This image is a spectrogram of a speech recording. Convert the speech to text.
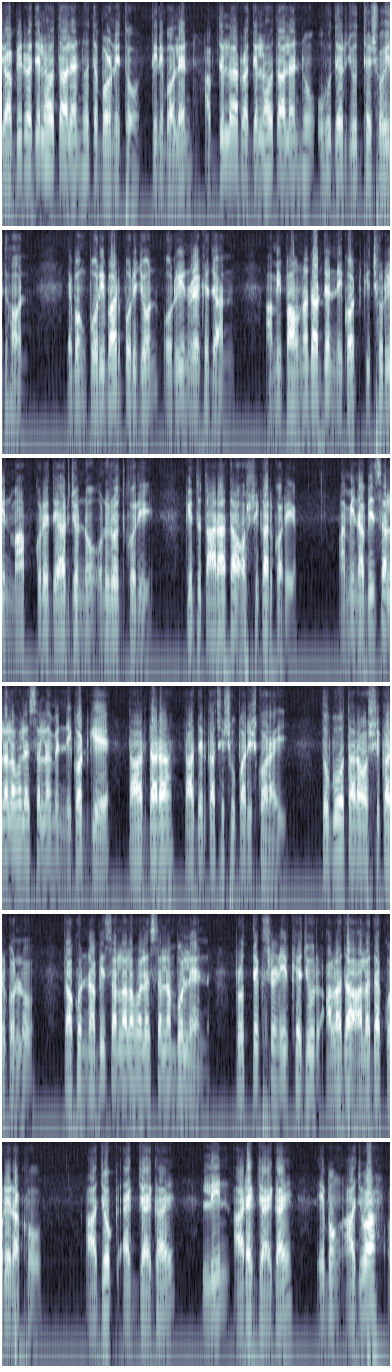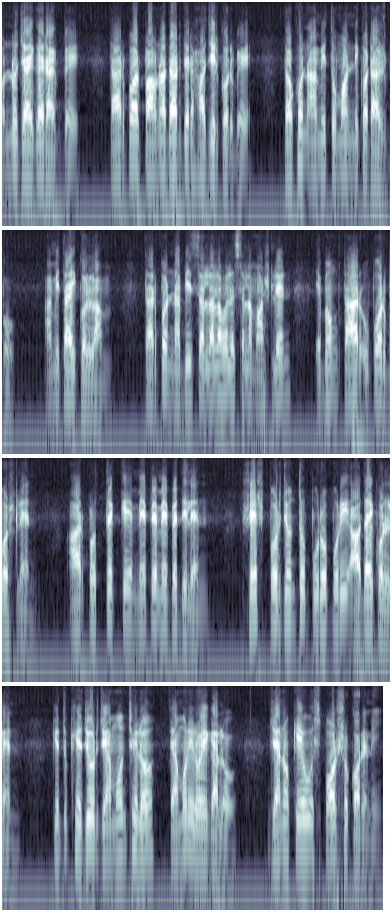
জাবির রদিল্লাহ হতে বর্ণিত। তিনি বলেন, আবদুল্লাহ রদিল্লাহ তাল্লাহ্ন উহুদের যুদ্ধে শহীদ হন এবং পরিবার, পরিজন ও ঋণ রেখে যান। আমি পাওনাদারদের নিকট কিছু ঋণ মাফ করে দেওয়ার জন্য অনুরোধ করি, কিন্তু তারা তা অস্বীকার করে। আমি নবী সাল্লাহ আলাইসাল্লামের নিকট গিয়ে তার দ্বারা তাদের কাছে সুপারিশ করাই, তবুও তারা অস্বীকার করল। তখন নবী সাল্লাহ আলাইসাল্লাম বললেন, প্রত্যেক শ্রেণির খেজুর আলাদা আলাদা করে রাখো। আজক এক জায়গায়, লিন আরেক জায়গায় এবং আজওয়াহ অন্য জায়গায় রাখবে। তারপর পাওনাদারদের হাজির করবে। তখন আমি তোমার নিকট আসব। আমি তাই করলাম। তারপর নবী সাল্লাহ সাল্লাম আসলেন এবং তার উপর বসলেন আর প্রত্যেককে মেপে মেপে দিলেন। শেষ পর্যন্ত পুরোপুরি আদায় করলেন। কিন্তু খেজুর যেমন ছিল, তেমনই রয়ে গেল। যেন কেউ স্পর্শ করেনি।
